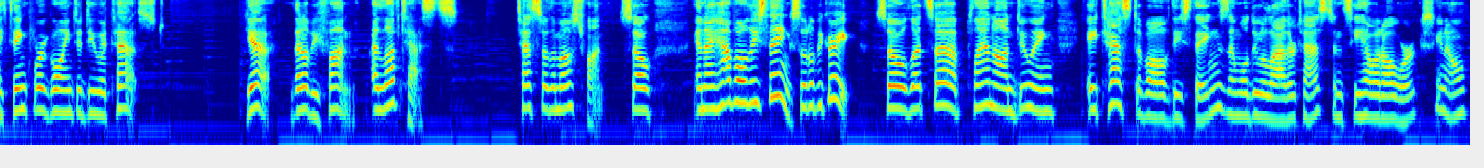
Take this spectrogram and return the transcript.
I think we're going to do a test. Yeah, that'll be fun. I love tests. Tests are the most fun. So, and I have all these things, so it'll be great. So let's uh, plan on doing a test of all of these things, and we'll do a lather test and see how it all works, you know,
